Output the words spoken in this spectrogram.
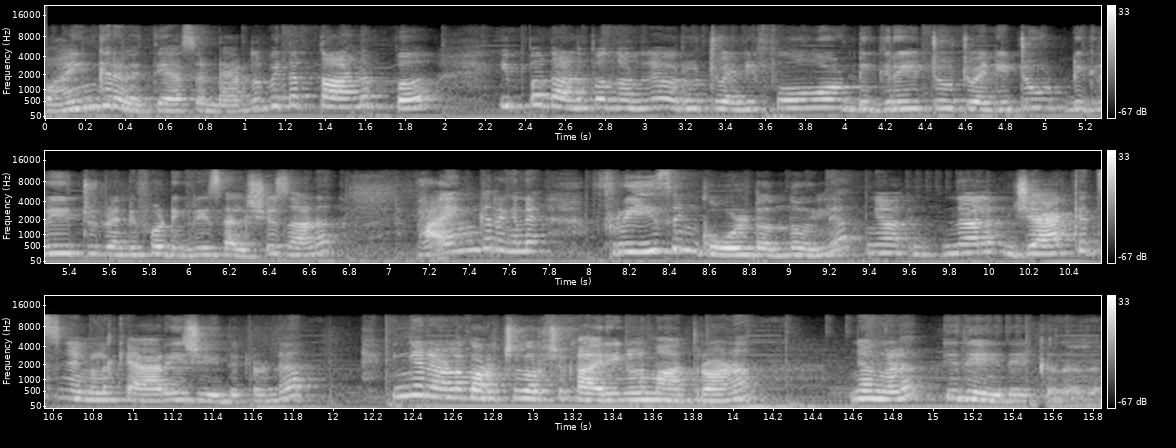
ഭയങ്കര വ്യത്യാസം ഉണ്ടായിരുന്നു. പിന്നെ തണുപ്പ് ഇപ്പം തണുപ്പ് എന്ന് പറഞ്ഞാൽ ഒരു twenty four degree to twenty two degree to twenty four degree celsius ആണ്. ഭയങ്കര ഇങ്ങനെ ഫ്രീസിങ് കോൾഡ് ഒന്നുമില്ല ഞാൻ എന്നാലും ജാക്കറ്റ്സ് ഞങ്ങൾ ക്യാരി ചെയ്തിട്ടുണ്ട്. ഇങ്ങനെയുള്ള കുറച്ച് കുറച്ച് കാര്യങ്ങൾ മാത്രമാണ് ഞങ്ങൾ ഇത് ചെയ്തേക്കുന്നത്.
